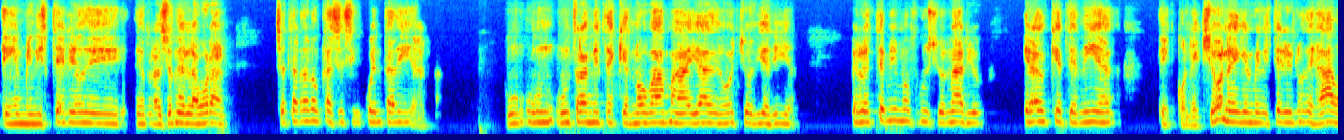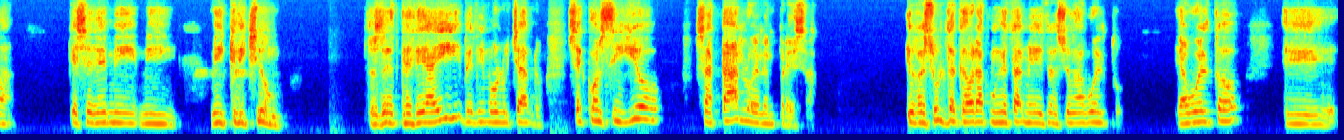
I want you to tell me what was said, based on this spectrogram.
en el Ministerio de, Relaciones Laborales, se tardaron casi 50 días. Un, un, trámite que no va más allá de 8 o 10 días. Pero este mismo funcionario era el que tenía eh, conexiones en el ministerio y no dejaba que se dé mi, mi, mi inscripción. Entonces, desde ahí venimos luchando. Se consiguió sacarlo de la empresa. Y resulta que ahora con esta administración ha vuelto. Y ha vuelto eh,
